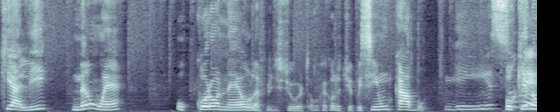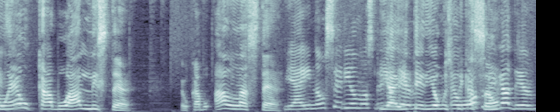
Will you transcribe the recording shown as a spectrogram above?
que ali não é o coronel Lethbridge Stewart ou qualquer coisa do tipo, e sim um cabo. Isso Porque não mesmo. é o cabo Alistair, é o cabo Alastair. E aí não seria o nosso E aí brigadeiro. teria uma É o outro explicação. brigadeiro.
